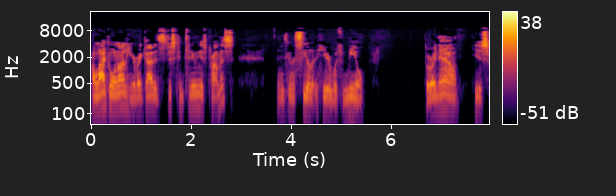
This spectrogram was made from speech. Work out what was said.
a lot going on here, right? God is just continuing his promise and he's going to seal it here with a meal. But right now, he's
